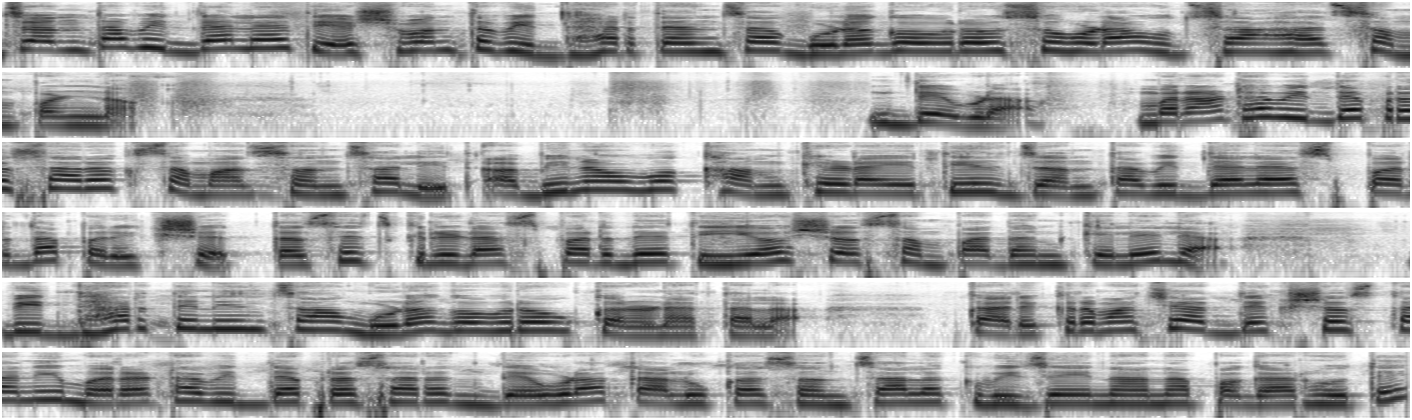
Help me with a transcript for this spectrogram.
जनता विद्यालयात यशवंत विद्यार्थ्यांचा गुणगौरव सोहळा उत्साहात संपन्न. देवळा मराठा विद्याप्रसारक समाज संचालित अभिनव व खामखेडा येथील जनता विद्यालयात स्पर्धा परीक्षेत तसेच क्रीडा स्पर्धेत यश संपादन केलेल्या विद्यार्थिनींचा गुणगौरव करण्यात आला. कार्यक्रमाच्या अध्यक्षस्थानी मराठा विद्याप्रसारक देवळा तालुका संचालक विजय नाना पगार होते.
